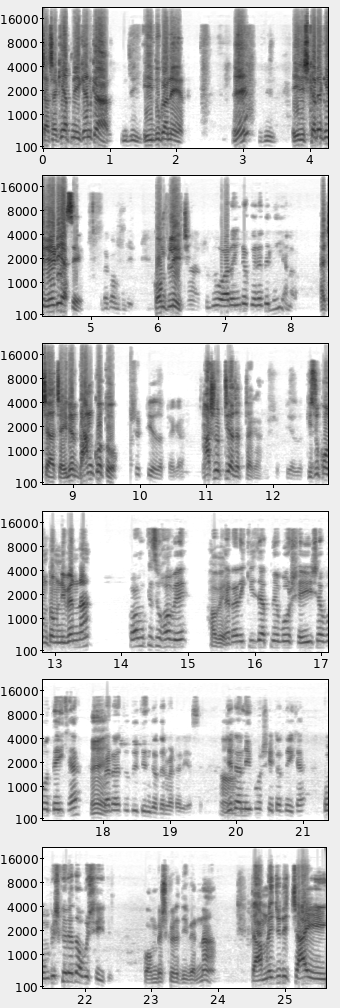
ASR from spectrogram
চাচা কি আপনি এখানকার? এই দোকানের? হ্যাঁ? এই রিক্সাটা কি রেডি আছে? কমপ্লিট কমপ্লিট হ্যাঁ শুধু ওয়ারিংটা করে দিলেই না আচ্ছা আচ্ছা এটার দাম কত? বাষট্টি হাজার টাকা। আষট্টি হাজার টাকা। কিছু কম টম নিবেন না? কম কিছু হবে। হবে। ব্যাটারি কি জাত নেব সেই হিসাবও দেখা। হ্যাঁ। ব্যাটারি তো দুই তিন জাতের ব্যাটারি আছে। হ্যাঁ। যেটা নিবো সেটা দেখা। কম বেশ করে তো অবশ্যই দেবো। কম বেশ করে দিবেন না? তা আমরা যদি চাই এই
